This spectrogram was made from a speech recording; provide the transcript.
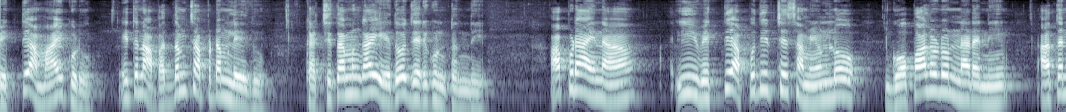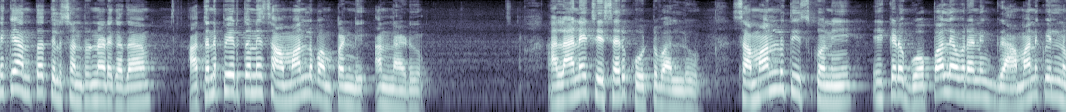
వ్యక్తి అమాయకుడు. ఇతను అబద్ధం చెప్పటం లేదు. ఖచ్చితంగా ఏదో జరిగి ఉంటుంది అప్పుడు ఆయన ఈ వ్యక్తి అప్పు తీర్చే సమయంలో గోపాలుడు ఉన్నాడని అతనికే అంతా తెలుసు అంటున్నాడు కదా. అతని పేరుతోనే సామాన్లు పంపండి అన్నాడు. అలానే చేశారు కోర్టు వాళ్ళు. సామాన్లు తీసుకొని ఇక్కడ గోపాల్ ఎవరని గ్రామానికి వెళ్ళిన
